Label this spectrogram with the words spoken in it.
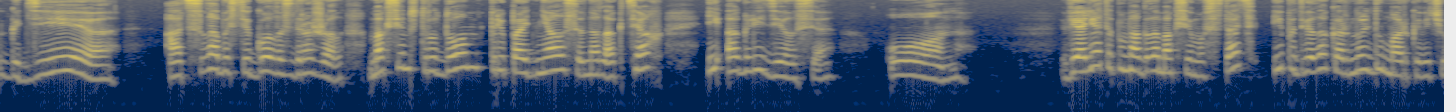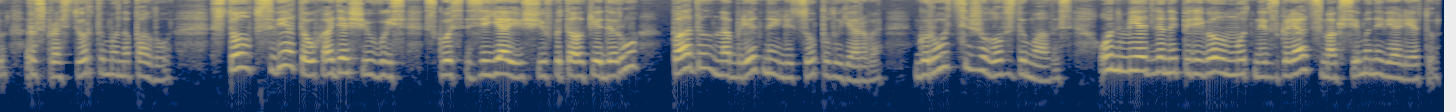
Где? От слабости голос дрожал. Максим с трудом приподнялся на локтях и огляделся. Он... Виолетта помогла Максиму встать и подвела к Арнольду Марковичу, распростертому на полу. Столб света, уходящий ввысь сквозь зияющую в потолке дыру, падал на бледное лицо Полуярова. Грудь тяжело вздымалась. Он медленно перевел мутный взгляд с Максима на Виолетту.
